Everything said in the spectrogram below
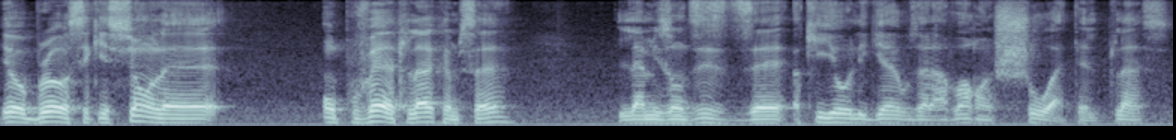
Yo, bro, ces questions, là, on pouvait être là comme ça. La maison 10 disait Ok, yo, les gars, vous allez avoir un show à telle place.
